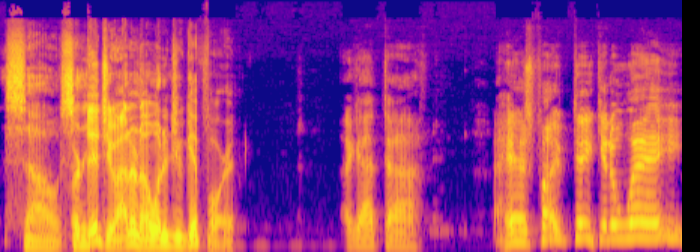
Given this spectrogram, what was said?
so so or the- did you? I don't know. What did you get for it? I got uh, a hash pipe taken away.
